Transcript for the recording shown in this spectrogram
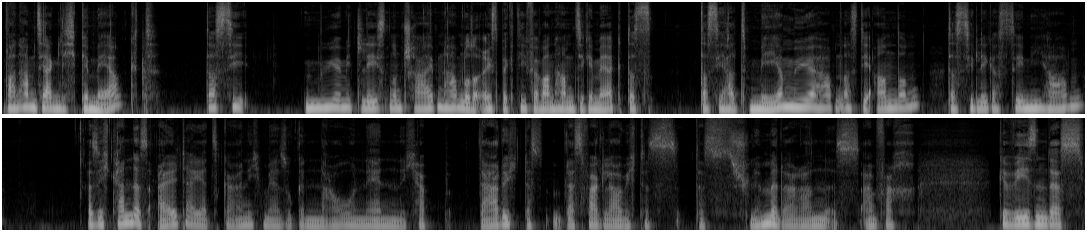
Wann haben Sie eigentlich gemerkt, dass Sie Mühe mit Lesen und Schreiben haben? Oder respektive, wann haben Sie gemerkt, dass dass sie halt mehr Mühe haben als die anderen, dass sie Legasthenie haben? Also ich kann das Alter jetzt gar nicht mehr so genau nennen. Ich habe dadurch, das, das war, glaube ich, das, das Schlimme daran, ist einfach gewesen, dass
